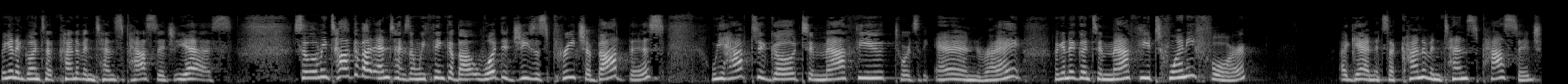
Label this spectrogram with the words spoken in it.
We're going to go into a kind of intense passage. Yes. So when we talk about end times and we think about what did Jesus preach about this, we have to go to Matthew towards the end, right? We're going to go into Matthew 24 Again, it's a kind of intense passage.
